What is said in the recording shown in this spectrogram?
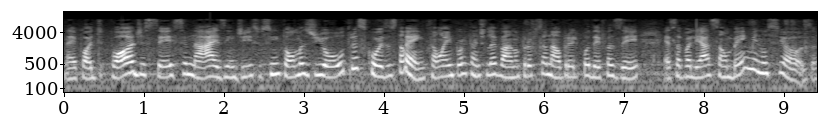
né? Pode, pode ser sinais, indícios, sintomas de outras coisas também. Então é importante levar no profissional para ele poder fazer essa avaliação bem minuciosa.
